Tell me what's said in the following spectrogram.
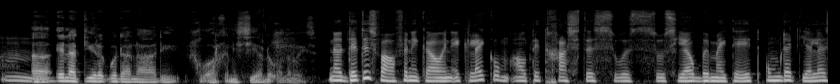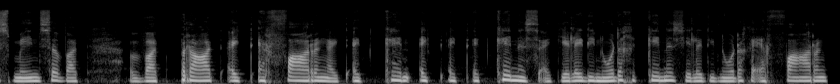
mm. uh, en natuurlik ook daarna die georganiseerde onderwys. Nou dit is waarvan ek hou en ek lyk om altyd gaste soos soos jou by my te hê omdat julle is mense wat wat praat uit ervaring uit uit ken uit uit uit kennis uit. Jy het die nodige kennis, jy het die nodige ervaring,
